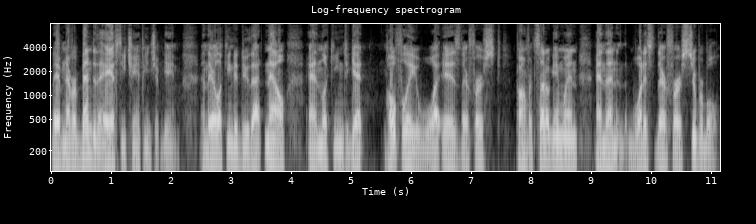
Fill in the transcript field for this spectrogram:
They have never been to the AFC Championship game, and they're looking to do that now and looking to get hopefully what is their first conference title game win, and then what is their first Super Bowl.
